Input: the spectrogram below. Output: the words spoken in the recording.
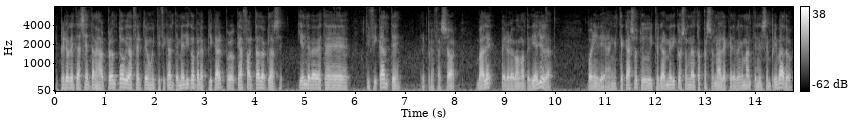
Espero que te asienta mejor pronto. Voy a hacerte un justificante médico para explicar por qué has faltado a clase. ¿Quién debe ver este justificante? El profesor, ¿vale? Pero le vamos a pedir ayuda. Buena idea. En este caso, tu historial médico son datos personales que deben mantenerse en privado.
